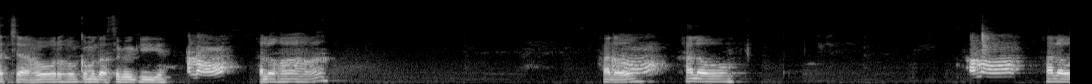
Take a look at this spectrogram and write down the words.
ਅੱਛਾ ਹੋਰ ਹੁਕਮ ਦੱਸ ਕੋਈ ਕੀ ਹੈ? ਹੈਲੋ? ਹੈਲੋ ਹਾਂ ਹਾਂ। Hello? Hello. Hello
